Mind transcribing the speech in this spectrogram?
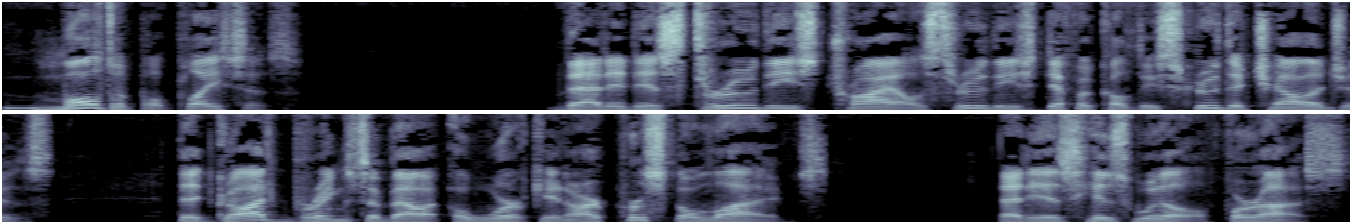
multiple places that it is through these trials, through these difficulties, through the challenges, that God brings about a work in our personal lives that is His will for us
